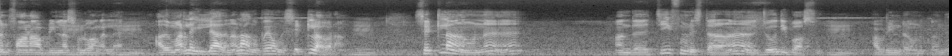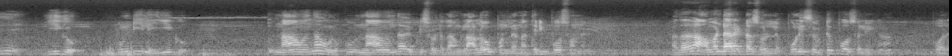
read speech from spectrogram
அண்ட் ஃபானா அப்படின்லாம் சொல்லுவாங்கல்ல. அது மாதிரிலாம் இல்லாதனால அங்கே போய் அவங்க செட்டில் ஆகுறாங்க. செட்டில் ஆன உடனே அந்த சீஃப் மினிஸ்டரான ஜோதி பாசு. அப்படின்றவனுக்கு வந்து ஈகோ குண்டியில் ஈகோ. நான் வந்து அவங்களுக்கு நான் வந்து எப்படி சொல்கிறது அவங்கள அலோவ் பண்ணல. நான் திருப்பி போக சொன்னேன். அதாவது அவன் டேரெக்டாக சொல்லல. போலீஸை விட்டு போக சொல்லியிருக்கான். போல.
